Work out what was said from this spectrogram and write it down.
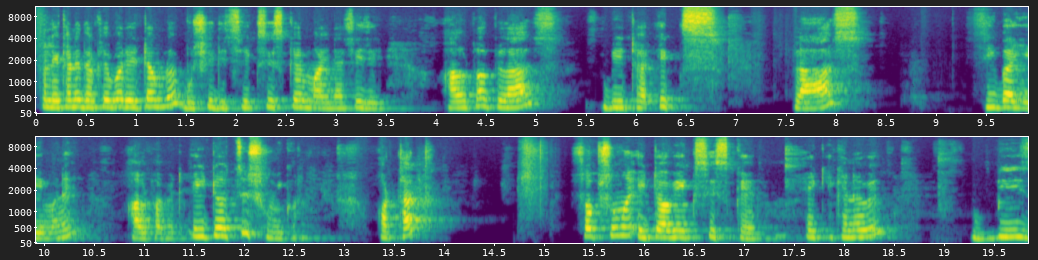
তাহলে এখানে দেখো এবার এটা আমরা বসিয়ে দিচ্ছি। এক্স স্কোয়ার মাইনাস এই যে alpha plus beta X plus C by A মানে আলফাবেট এইটা হচ্ছে সমীকরণ। অর্থাৎ সবসময় এইটা হবে এক্স স্কোয়ার এখানে হবে বীজ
